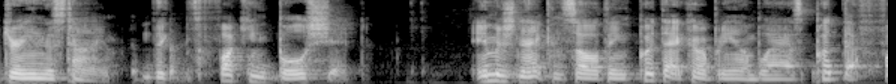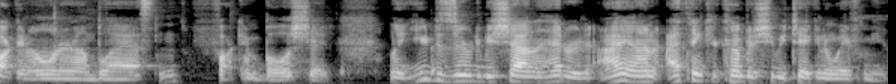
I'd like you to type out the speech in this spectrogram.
during this time. The fucking bullshit." ImageNet Consulting, put that company on blast. Put that fucking owner on blast. Fucking bullshit. Like you deserve to be shot in the head. I I think your company should be taken away from you.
